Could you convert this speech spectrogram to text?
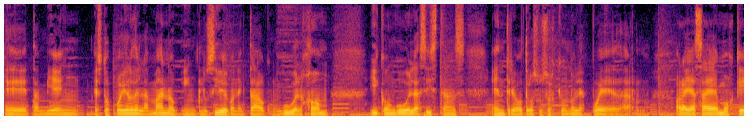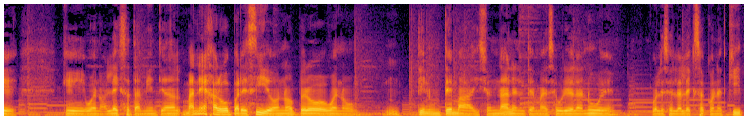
Eh, también esto puede ir de la mano, inclusive conectado con Google Home y con Google Assistant, entre otros usos que uno les puede dar. Ahora ya sabemos que, bueno, Alexa también maneja algo parecido, ¿no? pero bueno, tiene un tema adicional en el tema de seguridad de la nube, cuál es el Alexa Connect Kit.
